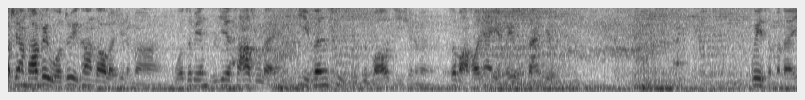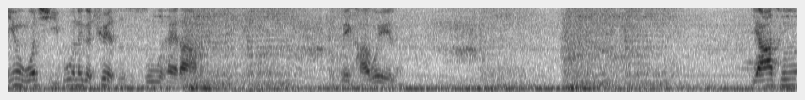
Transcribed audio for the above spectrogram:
好像他被我对抗到了，兄弟们啊！我这边直接杀出来，一分四十是保底，兄弟们，这把好像也没有三九。为什么呢？因为我起步那个确实是失误太大了，被卡位了，压车，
